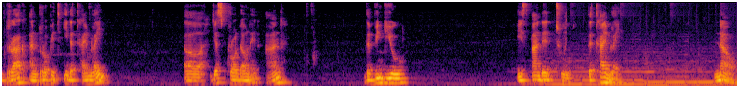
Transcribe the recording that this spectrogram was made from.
drag and drop it in the timeline uh, just scroll down and and the video is added to the timeline. Now,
